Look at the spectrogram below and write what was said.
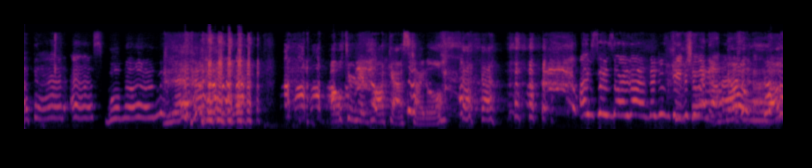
a badass woman Yeah. Alternate podcast title. i'm so sorry that that just Keep into showing my up. head. love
